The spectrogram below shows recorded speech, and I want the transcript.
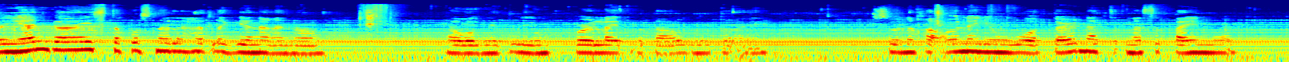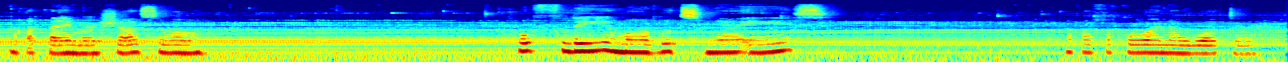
ayan guys. Tapos na lahat. Lagyan ng ano. Tawag nito yung perlite ba tawag nito ay. So, naka-on na yung water. Nas nasa timer. Naka-timer siya. So, hopefully, yung mga roots niya is nakakakuha ng water.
